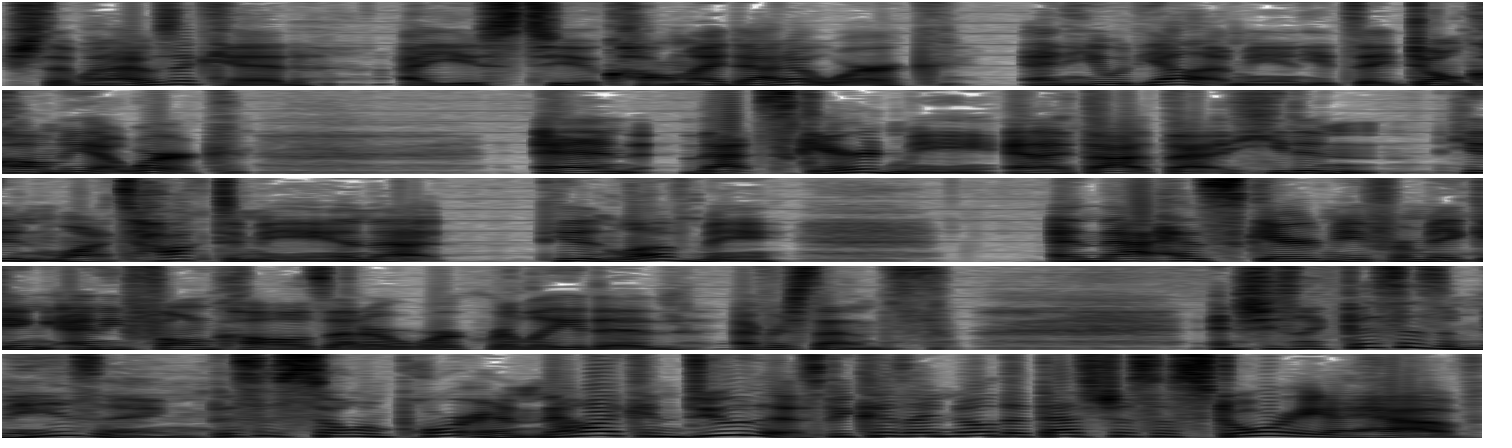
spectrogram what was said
She said, When I was a kid, I used to call my dad at work and he would yell at me and he'd say, Don't call me at work. And that scared me. And I thought that he didn't he didn't want to talk to me and that he didn't love me. And that has scared me from making any phone calls that are work related ever since. And she's like, This is amazing. This is so important. Now I can do this because I know that that's just a story I have.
